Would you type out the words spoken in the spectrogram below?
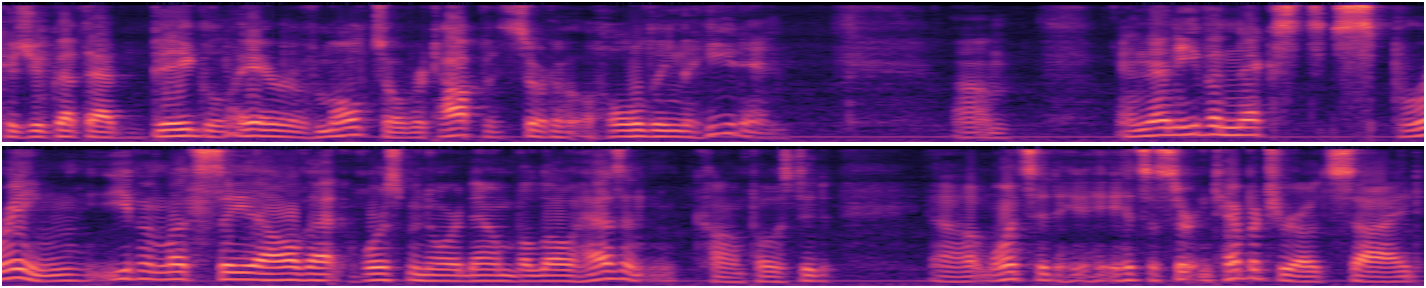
because you've got that big layer of mulch over top that's sort of holding the heat in. Um, and then even next spring, even let's say all that horse manure down below hasn't composted, uh, once it hits a certain temperature outside,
